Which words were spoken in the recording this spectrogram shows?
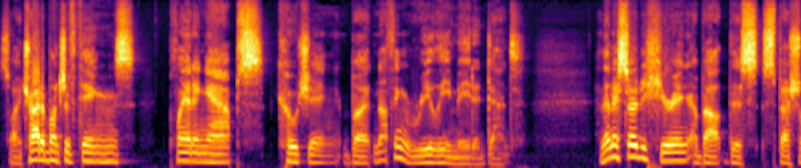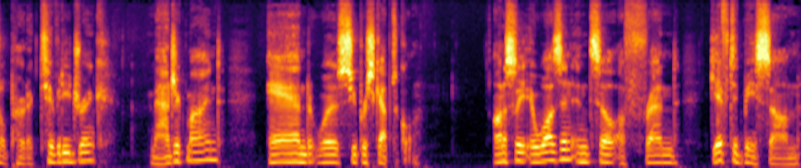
So I tried a bunch of things planning apps, coaching, but nothing really made a dent. And then I started hearing about this special productivity drink, Magic Mind, and was super skeptical. Honestly, it wasn't until a friend gifted me some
